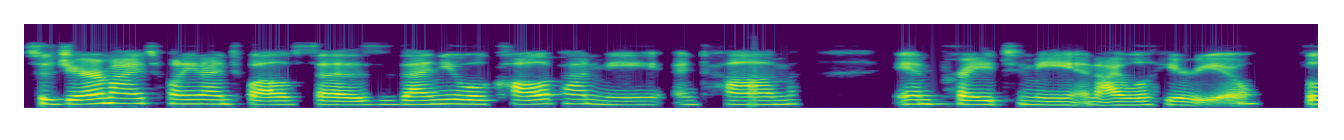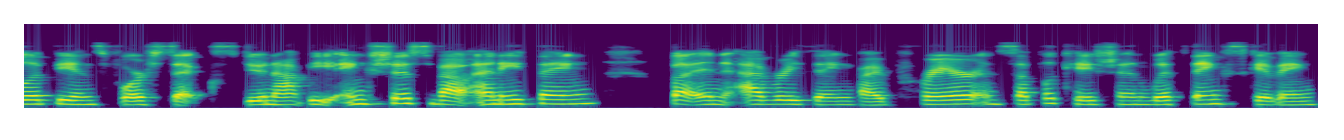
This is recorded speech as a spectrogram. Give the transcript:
So Jeremiah 29 12 says, Then you will call upon me and come and pray to me, and I will hear you. Philippians 4 6, do not be anxious about anything, but in everything by prayer and supplication with thanksgiving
